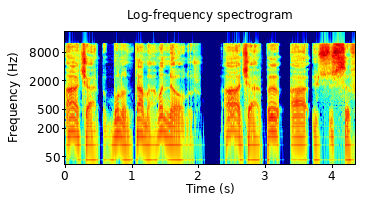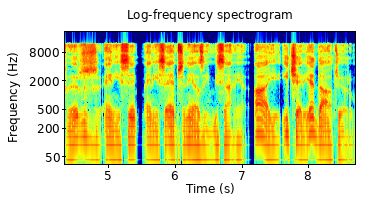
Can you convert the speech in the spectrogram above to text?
a çarpı bunun tamamı ne olur? a çarpı a üssü 0, en iyisi, en iyisi hepsini yazayım bir saniye. a'yı içeriye dağıtıyorum.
